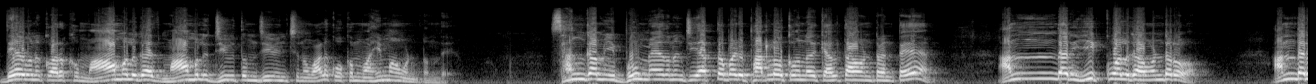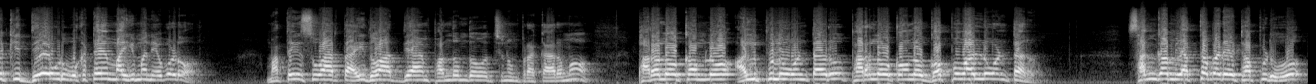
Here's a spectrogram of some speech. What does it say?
దేవుని కొరకు మామూలుగా మామూలు జీవితం జీవించిన వాళ్ళకు ఒక మహిమ ఉంటుంది. సంఘం ఈ భూమి మీద నుంచి ఎత్తబడి పరలోకంలోకి వెళ్తూ ఉంటుంటే అందరు ఈక్వల్గా ఉండరు. అందరికీ దేవుడు ఒకటే మహిమని ఇవ్వడు. మతేసు వార్త ఐదో అధ్యాయం పంతొమ్మిదో వచ్చిన ప్రకారము పరలోకంలో అల్పులు ఉంటారు పరలోకంలో గొప్పవాళ్ళు ఉంటారు. సంఘం ఎత్తబడేటప్పుడు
